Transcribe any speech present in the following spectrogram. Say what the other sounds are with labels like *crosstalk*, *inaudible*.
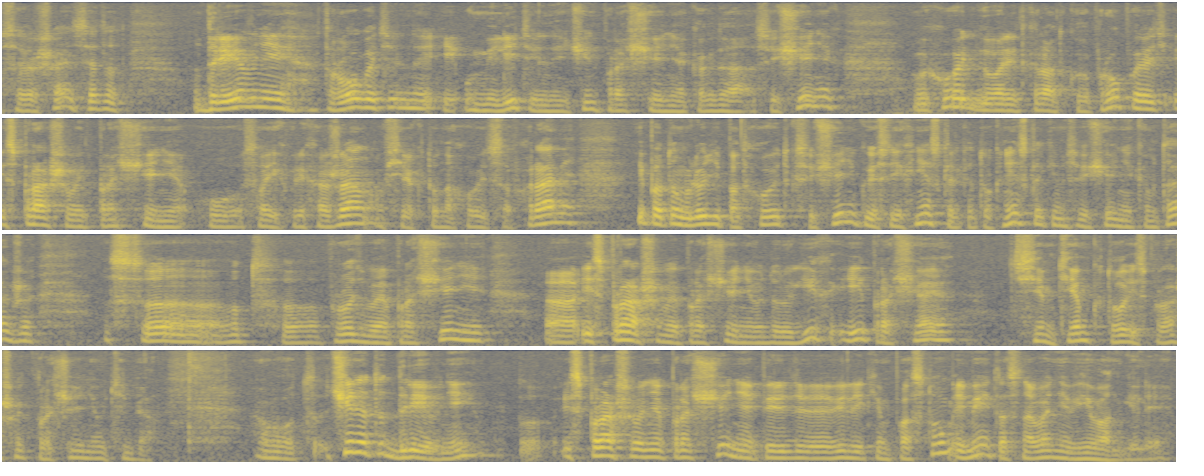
совершается этот древний, трогательный и умилительный чин прощения, когда священник – выходит, говорит краткую проповедь и спрашивает прощения у своих прихожан, у всех, кто находится в храме, и потом люди подходят к священнику, если их несколько, то к нескольким священникам также с вот, просьбой о прощении э, и спрашивая прощения у других и прощая всем тем, кто и спрашивает прощения у тебя. Вот. Чин этот древний, и спрашивание прощения перед Великим постом имеет основание в Евангелии.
